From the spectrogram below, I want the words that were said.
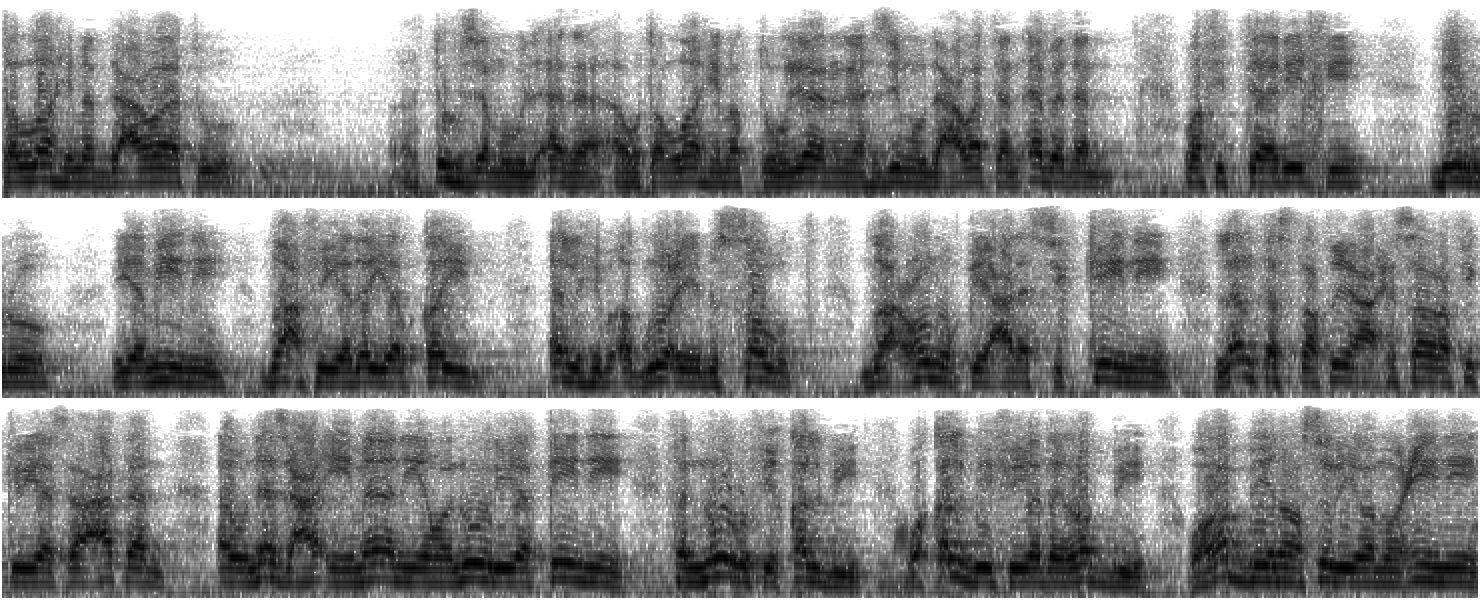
تالله ما الدعوات تهزم بالأذى أو تالله ما الطغيان يهزم دعوة أبدا. وفي التاريخ بر يميني ضع في يدي القيد ألهب أضلعي بالصوت. ضع عنقي على السكين لن تستطيع حصار فكري ساعة أو نزع إيماني ونور يقيني فالنور في قلبي وقلبي في يدي ربي وربي ناصري ومعيني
